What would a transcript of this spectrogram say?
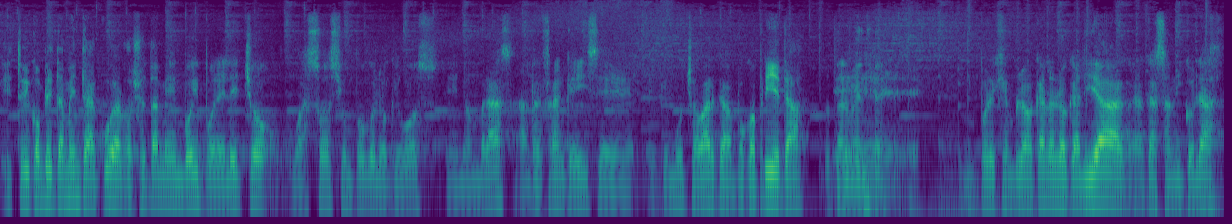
estoy completamente de acuerdo. Yo también voy por el hecho o asocio un poco lo que vos eh, nombrás al refrán que dice: el que mucho abarca, poco aprieta. Totalmente. Eh, por ejemplo, acá en la localidad, acá San Nicolás,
